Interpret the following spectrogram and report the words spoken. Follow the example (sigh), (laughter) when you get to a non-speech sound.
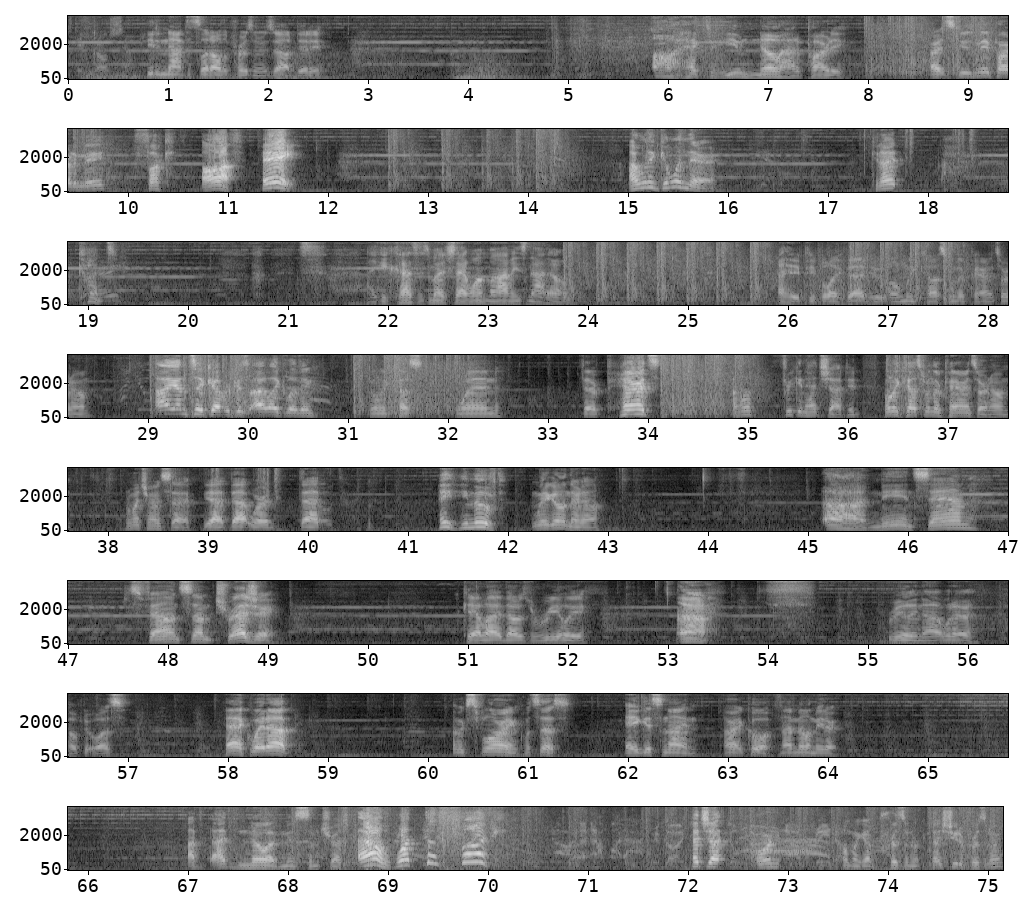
Stay close, Sam. He did not just let all the prisoners out, did he? Oh, Hector, you know how to party. Alright, excuse me, pardon me. Fuck off. Hey! I want to go in there. Can I... Cunt. I can cuss as much as I want. Mommy's not home. I hate people like that who only cuss when their parents aren't home. I gotta take cover because I like living. They only cuss when their parents... I a freaking headshot, dude. Only cuss when their parents aren't home. What am I trying to say? Yeah, that word. That. Hey, he moved! I'm gonna go in there now. Ah, me and Sam just found some treasure. Okay, I lied. That was really... Ah. Really not what I hoped it was. Heck, wait up! I'm exploring. What's this? Aegis 9. Alright, cool. 9 millimeter. I've, I know I've missed some treasure. Ow! What the fuck? Headshot! Or... Oh my god, prisoner. Can I shoot a prisoner?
